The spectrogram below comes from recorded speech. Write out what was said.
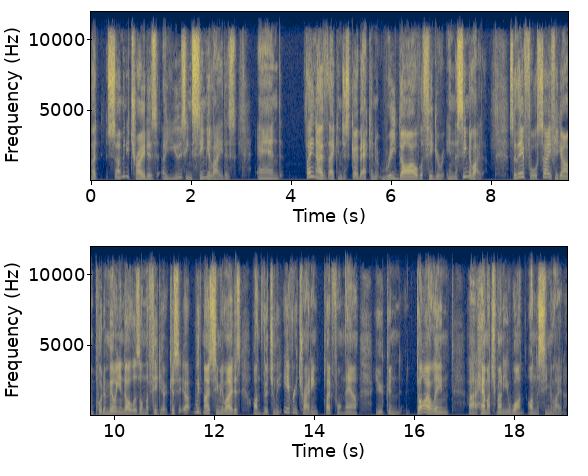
Uh, so many traders are using simulators and they know that they can just go back and redial the figure in the simulator. So therefore say if you go and put a million dollars on the figure because uh, with most simulators on virtually every trading platform now you can dial in uh, how much money you want on the simulator.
